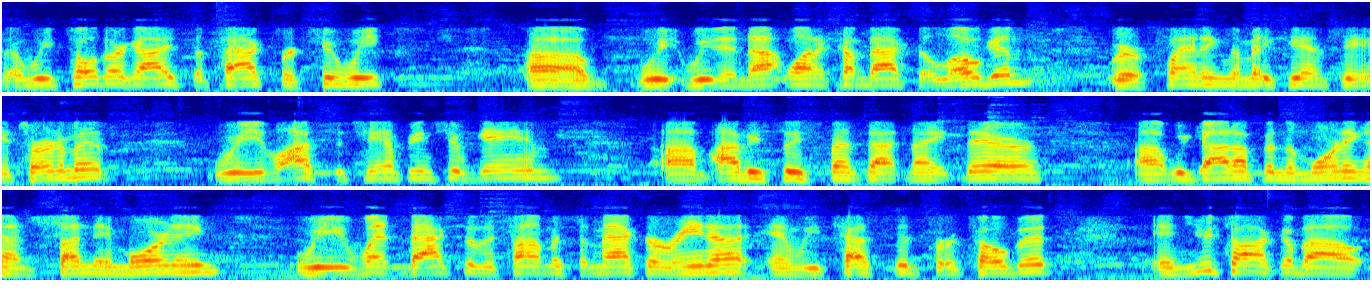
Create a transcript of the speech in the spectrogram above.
So we told our guys to pack for two weeks. Uh, we we did not want to come back to Logan. We were planning to make the NCAA tournament. We lost the championship game. Um, obviously, spent that night there. Uh, we got up in the morning on Sunday morning. We went back to the Thomas and Mack Arena and we tested for COVID. And you talk about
